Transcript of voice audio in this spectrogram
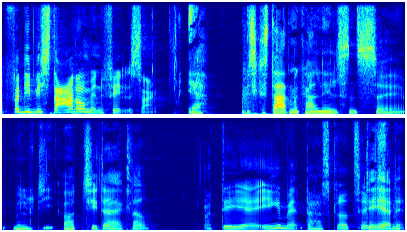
fordi vi starter med en fællessang. Ja, vi skal starte med Karl Nielsens øh, melodi, og tit er jeg glad. Og det er Ingemann, der har skrevet teksten. Det er det,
